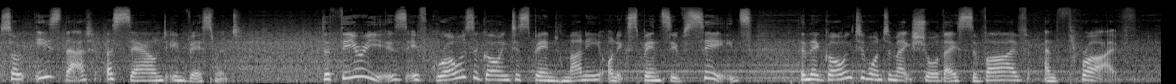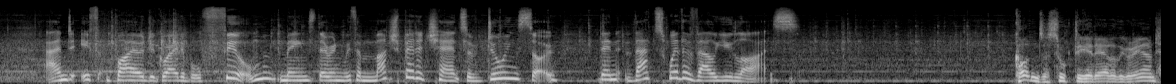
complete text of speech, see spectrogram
So, is that a sound investment? The theory is if growers are going to spend money on expensive seeds, then they're going to want to make sure they survive and thrive. And if biodegradable film means they're in with a much better chance of doing so, then that's where the value lies. Cotton's a sook to get out of the ground.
